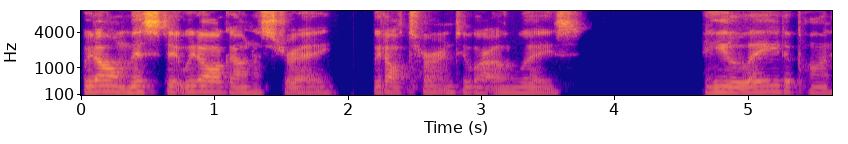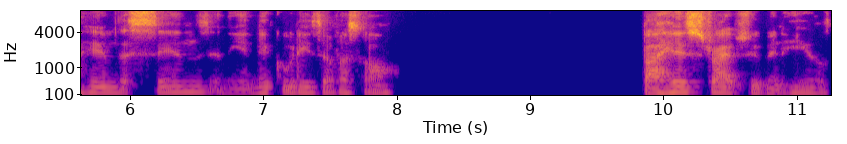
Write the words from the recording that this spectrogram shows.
We'd all missed it. We'd all gone astray. We'd all turned to our own ways. And he laid upon him the sins and the iniquities of us all. By his stripes we've been healed.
